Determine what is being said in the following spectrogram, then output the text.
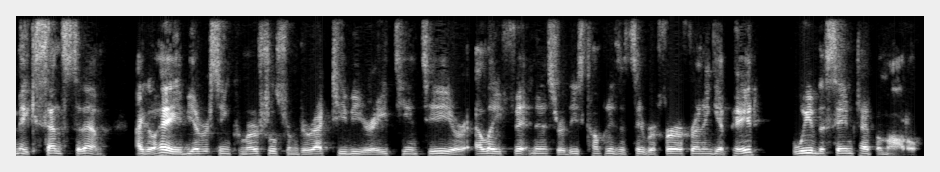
make sense to them. I go, hey, have you ever seen commercials from DirecTV or AT&T or LA Fitness or these companies that say refer a friend and get paid? We have the same type of model.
